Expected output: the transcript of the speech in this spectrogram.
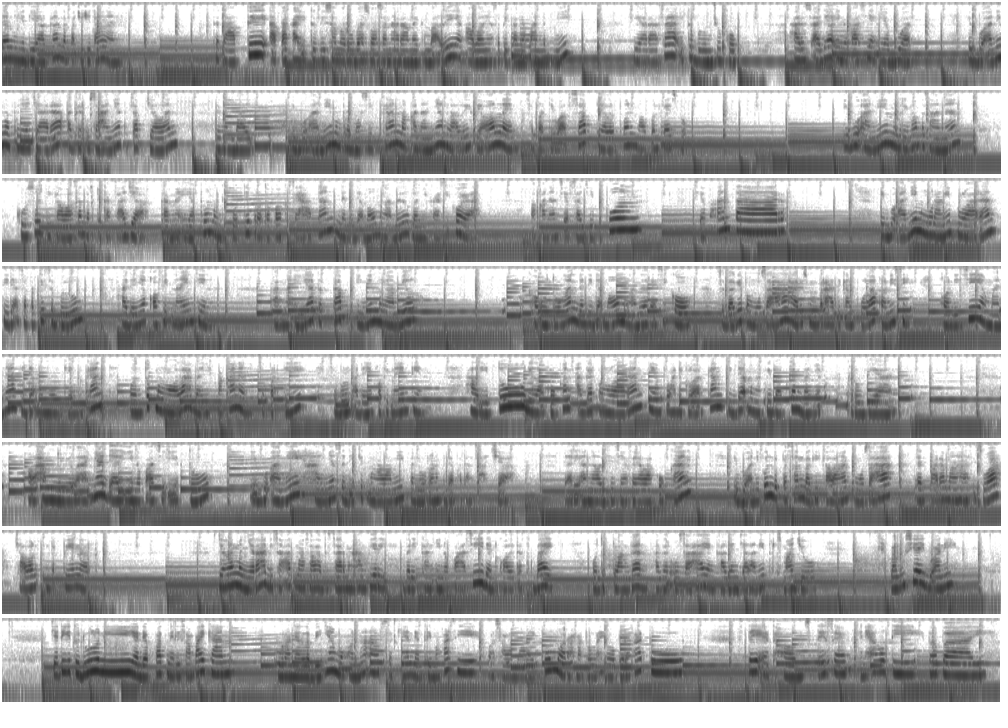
dan menyediakan tempat cuci tangan. Tetapi, apakah itu bisa merubah suasana ramai kembali yang awalnya sepi karena pandemi? Ia rasa itu belum cukup. Harus ada inovasi yang ia buat. Ibu Ani mempunyai cara agar usahanya tetap jalan dengan baik. Ibu Ani mempromosikan makanannya melalui via online seperti WhatsApp, telepon, maupun Facebook. Ibu Ani menerima pesanan khusus di kawasan terdekat saja, karena ia pun mengikuti protokol kesehatan dan tidak mau mengambil banyak resiko ya. Makanan siap saji pun siap antar. Ibu Ani mengurangi pengeluaran tidak seperti sebelum adanya COVID-19, karena ia tetap ingin mengambil keuntungan dan tidak mau mengambil resiko. Sebagai pengusaha harus memperhatikan pula kondisi kondisi yang mana tidak memungkinkan untuk mengolah banyak makanan seperti sebelum adanya COVID-19. Hal itu dilakukan agar pengeluaran yang telah dikeluarkan tidak mengakibatkan banyak kerugian. Alhamdulillahnya dari inovasi itu, Ibu Ani hanya sedikit mengalami penurunan pendapatan saja. Dari analisis yang saya lakukan, Ibu Ani pun berpesan bagi kalangan pengusaha dan para mahasiswa calon entrepreneur. Jangan menyerah di saat masalah besar menghampiri. Berikan inovasi dan kualitas terbaik untuk pelanggan agar usaha yang kalian jalani terus maju. Bagus ya Ibu Ani. Jadi itu dulu nih yang dapat Meli sampaikan. Kurang dan lebihnya mohon maaf. Sekian dan terima kasih. Wassalamualaikum warahmatullahi wabarakatuh. Stay at home, stay safe and healthy. Bye bye.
